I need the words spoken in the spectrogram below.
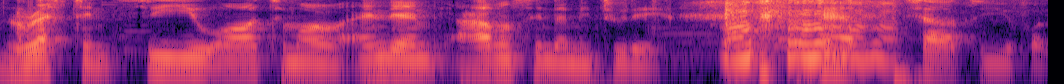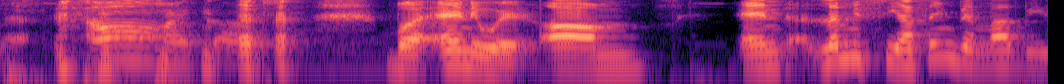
resting. See you all tomorrow, and then I haven't seen them in two days. Shout out to you for that. Oh my God. but anyway, um, and let me see. I think there might be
